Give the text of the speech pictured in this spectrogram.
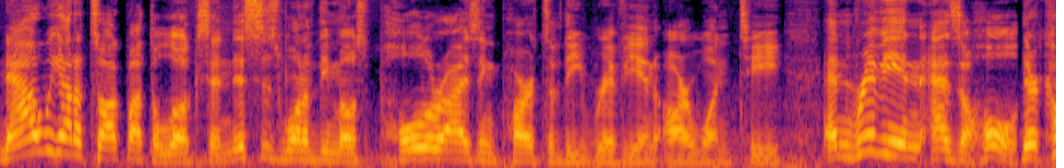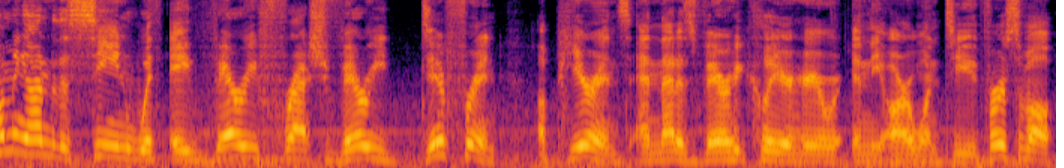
Now we got to talk about the looks, and this is one of the most polarizing parts of the Rivian R1T and Rivian as a whole. They're coming onto the scene with a very fresh, very different appearance, and that is very clear here in the R1T. First of all,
